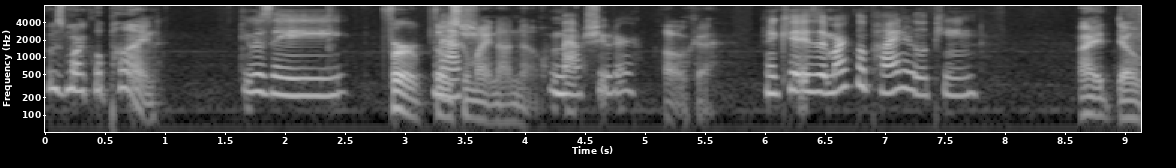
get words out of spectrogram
Who's Mark Lépine? He was a For those Mash. who might not know. mass shooter. Oh, okay. Is it Mark Lépine or Lépine? I don't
